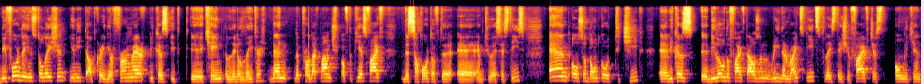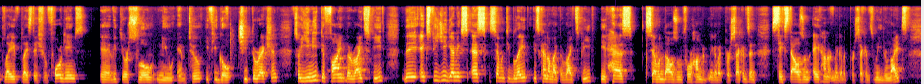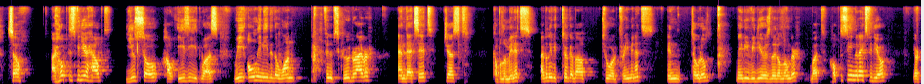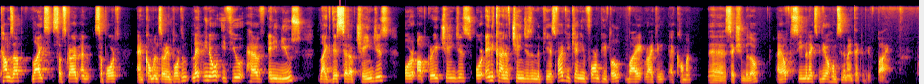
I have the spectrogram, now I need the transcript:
before the installation, you need to upgrade your firmware because it uh, came a little later than the product launch of the PS5, the support of the uh, M2 SSDs. And also don't go too cheap uh, because uh, below the 5000 read and write speeds, PlayStation 5 just only can play PlayStation 4 games uh, with your slow new M2 if you go cheap direction. So you need to find the right speed. The XPG GAMMIX S70 Blade is kind of like the right speed. It has 7,400 megabyte per second and 6,800 megabyte per second read and writes. So I hope this video helped. You saw how easy it was. We only needed the one Phillips screwdriver and that's it. Just a couple of minutes. I believe it took about two or three minutes in total. Maybe video is a little longer, but hope to see in the next video. Your thumbs up, likes, subscribe and support and comments are important. Let me know if you have any news like this setup changes or upgrade changes or any kind of changes in the PS5. You can inform people by writing a comment uh, section below. I hope to see you in the next video, Home Cinema and Tech Review. Bye.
